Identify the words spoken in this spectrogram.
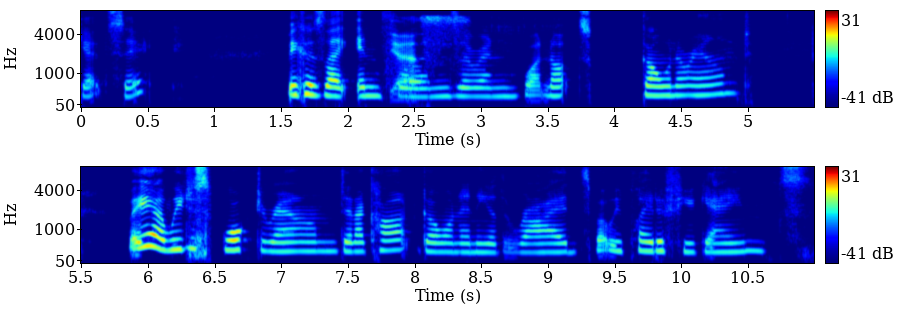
get sick, because like influenza and whatnot's going around. But yeah, we just walked around, and I can't go on any of the rides, but we played a few games.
